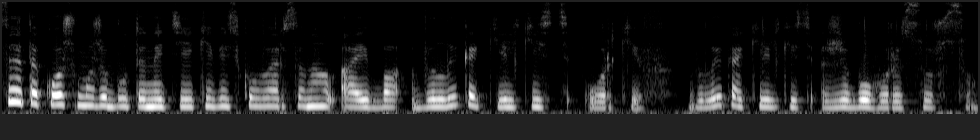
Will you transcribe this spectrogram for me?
Це також може бути не тільки військовий арсенал, а й велика кількість орків, велика кількість живого ресурсу.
